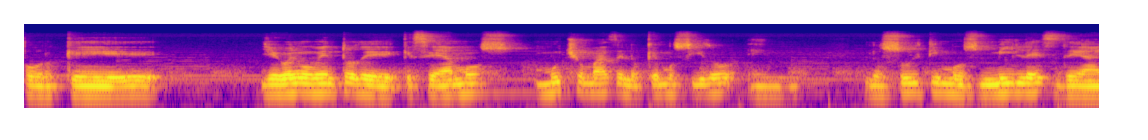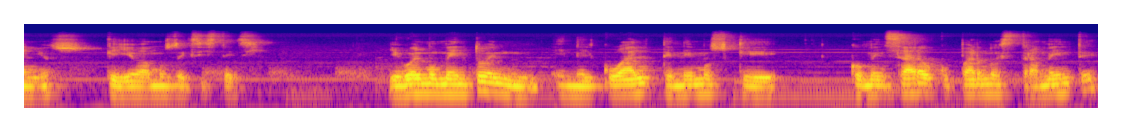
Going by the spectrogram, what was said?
porque llegó el momento de que seamos mucho más de lo que hemos sido en los últimos miles de años que llevamos de existencia. Llegó el momento en, en el cual tenemos que comenzar a ocupar nuestra mente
